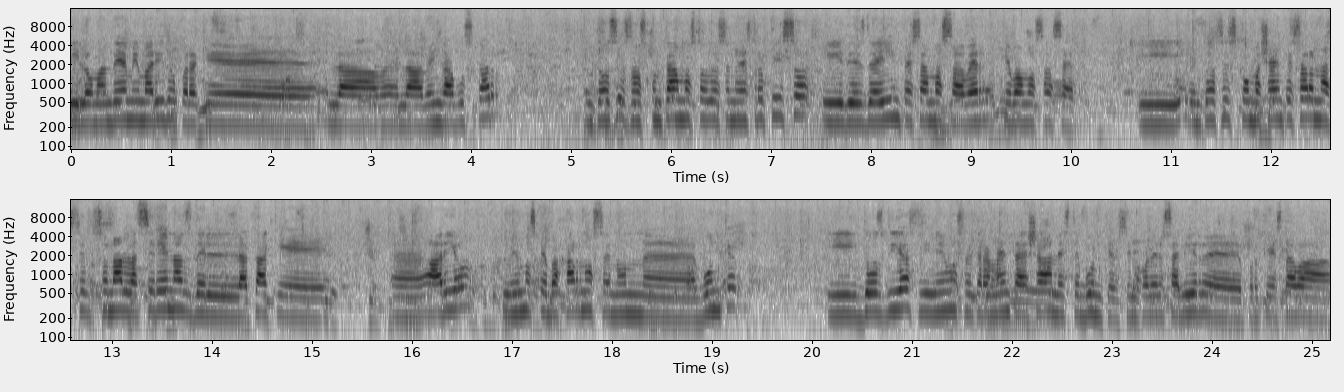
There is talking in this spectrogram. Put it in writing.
y lo mandé a mi marido para que la, venga a buscar. Entonces nos juntamos todos en nuestro piso y desde ahí empezamos a ver qué vamos a hacer. Y entonces como ya empezaron a sonar las sirenas del ataque eh, aéreo, tuvimos que bajarnos en un eh, búnker y dos días vivimos literalmente allá en este búnker sin poder salir eh, porque estaba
